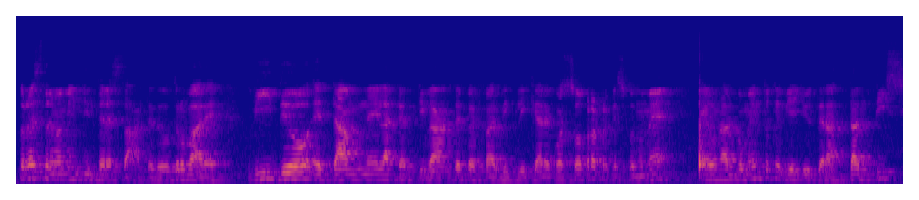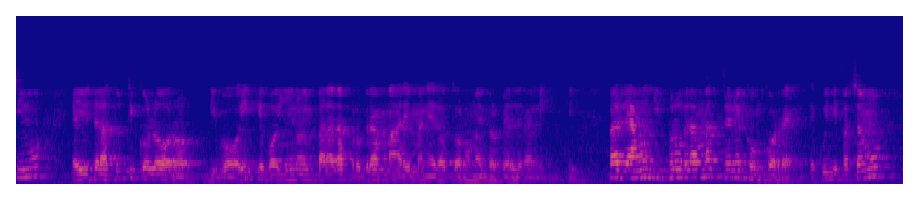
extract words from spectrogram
però è estremamente interessante. Devo trovare video e thumbnail accattivante per farvi cliccare qua sopra perché secondo me è un argomento che vi aiuterà tantissimo e aiuterà tutti coloro di voi che vogliono imparare a programmare in maniera autonoma i propri allenamenti. Parliamo di programmazione concorrente, quindi facciamo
